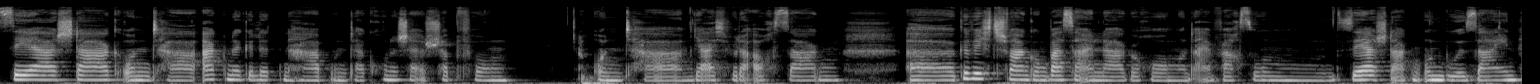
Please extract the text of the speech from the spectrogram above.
sehr stark unter Akne gelitten habe, unter chronischer Erschöpfung, unter, ja, ich würde auch sagen, äh, Gewichtsschwankung, Wassereinlagerung und einfach so einem sehr starken Unwohlsein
